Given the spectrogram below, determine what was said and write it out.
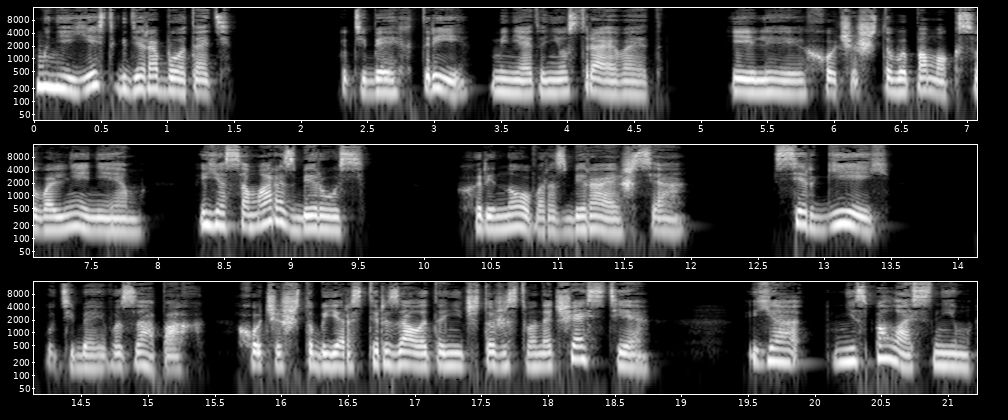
Мне есть где работать». «У тебя их три, меня это не устраивает. Или хочешь, чтобы помог с увольнением? Я сама разберусь». «Хреново разбираешься». «Сергей!» «У тебя его запах. Хочешь, чтобы я растерзал это ничтожество на части? Я не спала с ним,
